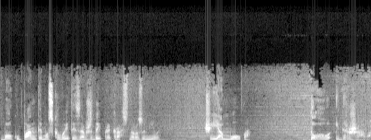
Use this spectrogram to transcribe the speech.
Бо окупанти московити завжди прекрасно розуміли, чия мова того і держава.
